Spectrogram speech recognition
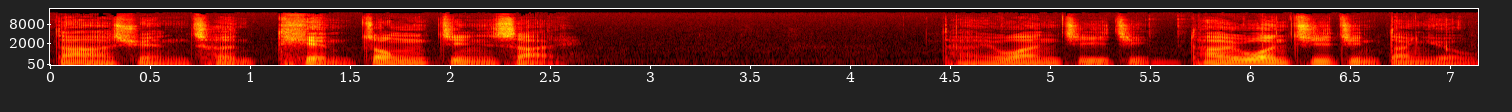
大选成舔中竞赛，台湾激进，台湾激进担忧。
